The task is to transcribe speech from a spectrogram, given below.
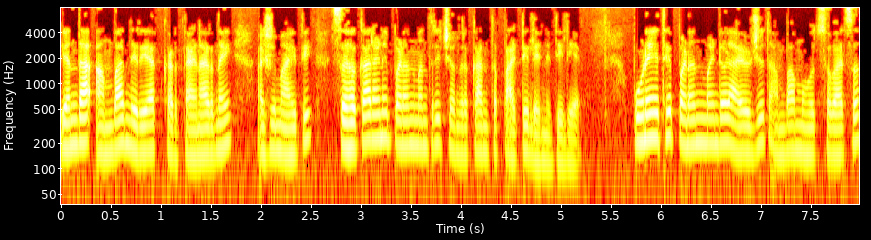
यंदा आंबा निर्यात करता येणार नाही अशी माहिती सहकार आणि पणन मंत्री चंद्रकांत पाटील यांनी दिली आहे. पुणे येथे पणन मंडळ आयोजित आंबा महोत्सवाचं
